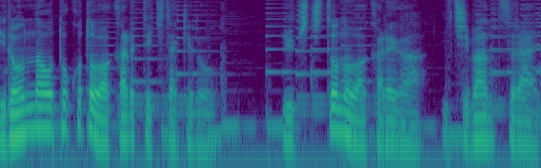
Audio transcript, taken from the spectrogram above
いろんな男と別れてきたけど、諭吉との別れが一番辛い。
